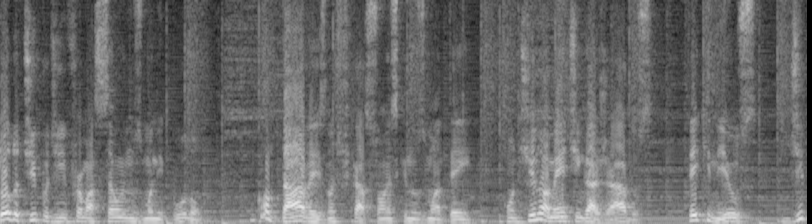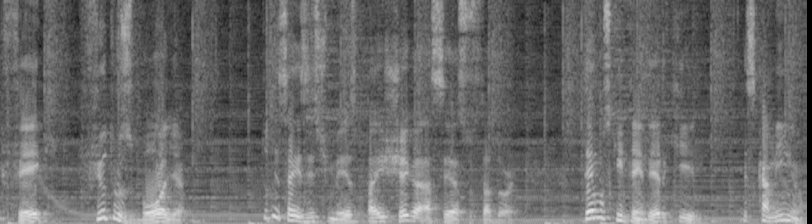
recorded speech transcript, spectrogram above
todo tipo de informação e nos manipulam, incontáveis notificações que nos mantêm continuamente engajados, fake news, deepfake, filtros bolha. Tudo isso aí existe mesmo, tá aí chega a ser assustador. Temos que entender que esse caminho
